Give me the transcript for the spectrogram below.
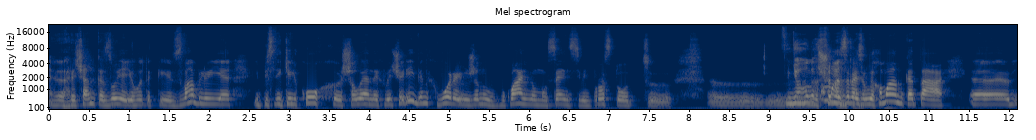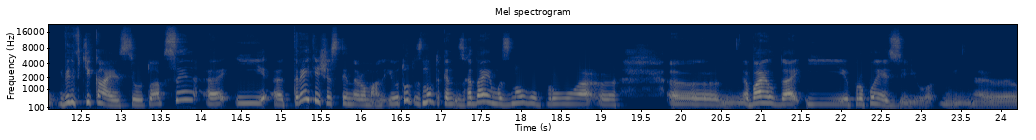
Е, Гречанка Зоя його таки зваблює, і після кількох шалених вечорів він хворий вже ну, в буквальному сенсі. Він просто от, е, В нього ну, що лихоманка. називається лихоманка. Та, е, він втікає з цього Туапсе. Е, і е, третя частина роману, і отут знов таки згадаємо знову про. Е, е, Вайлда і про поезію. Е,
